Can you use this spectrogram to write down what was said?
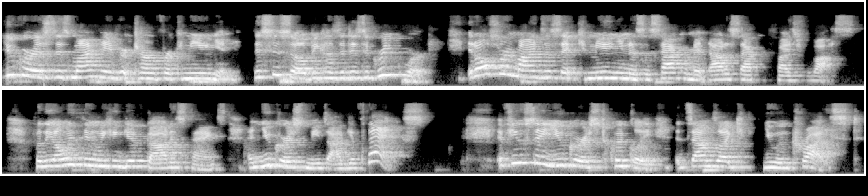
Eucharist is my favorite term for communion. This is so because it is a Greek word. It also reminds us that communion is a sacrament, not a sacrifice from us. For the only thing we can give God is thanks, and Eucharist means I give thanks. If you say Eucharist quickly, it sounds like you in Christ.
